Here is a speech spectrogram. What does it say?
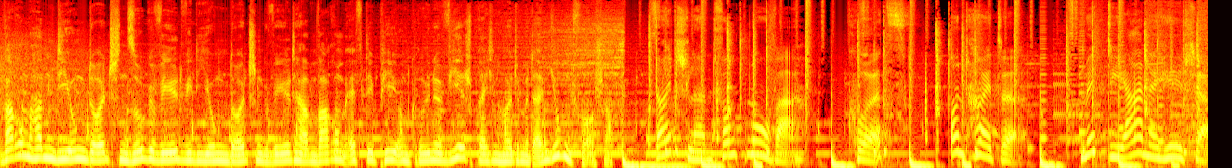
Warum haben die jungen Deutschen so gewählt, wie die jungen Deutschen gewählt haben? Warum FDP und Grüne? Wir sprechen heute mit einem Jugendforscher. Deutschlandfunk Nova. Kurz und heute mit Diane Hilscher.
